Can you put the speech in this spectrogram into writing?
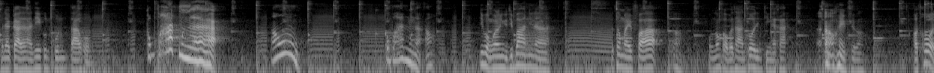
บรรยากาศสถานที่คุ้นๆตาผม ก็บ้านมึงอะเอ้า ก็บ้านมึงอะเอ้า นี่ผมกำลังอยู่ที่บ้านนี่นะ แล้วทำไมฟ้าผมต้องขอประทานโทษจริงๆนะคะเอาเฮ้ยพี่บังขอโทษ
